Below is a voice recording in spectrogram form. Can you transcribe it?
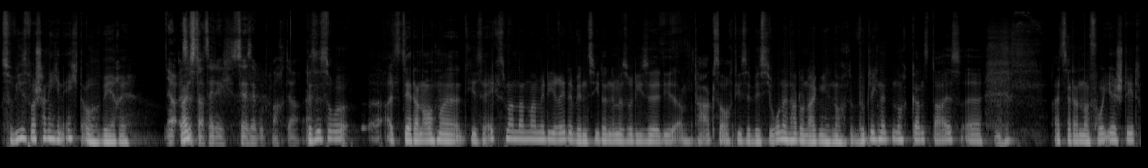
so wie es wahrscheinlich in echt auch wäre. Ja, es weißt? ist tatsächlich sehr, sehr gut gemacht, ja. Das ist so, als der dann auch mal, diese Ex-Mann dann mal mit die Rede, wenn sie dann immer so diese, die am Tag so auch diese Visionen hat und eigentlich noch wirklich nicht noch ganz da ist, äh, mhm. als er dann mal vor ihr steht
